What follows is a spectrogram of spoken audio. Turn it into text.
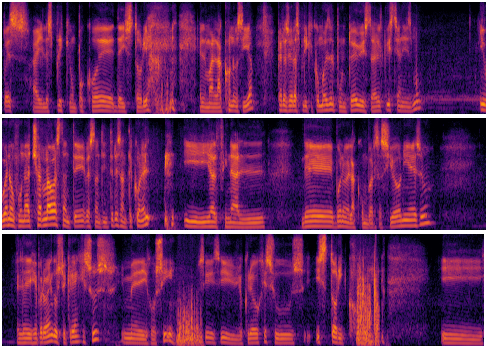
pues ahí le expliqué un poco de, historia, el mal la conocía, pero se la expliqué como desde el punto de vista del cristianismo. Y bueno, fue una charla bastante, bastante interesante con él y al final de, bueno, de la conversación y eso, le dije, pero venga, ¿usted cree en Jesús? Y me dijo, sí, sí, sí, yo creo Jesús histórico. y,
